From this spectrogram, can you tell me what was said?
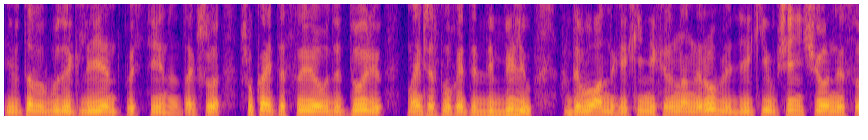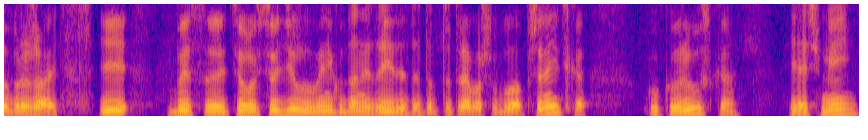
І в тебе буде клієнт постійно. Так що шукайте свою аудиторію, менше слухайте дебілів, диванних, які ніхрена не роблять, які взагалі нічого не соображають. І без е, цього всього ділу ви нікуди не заїдете. Тобто треба, щоб була пшеничка, кукурузка, ячмінь.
